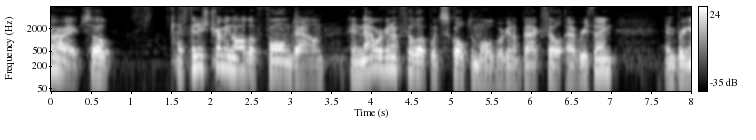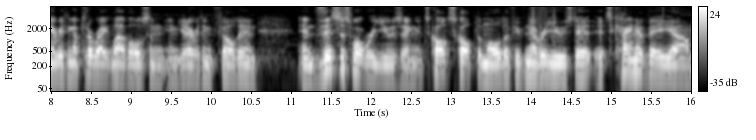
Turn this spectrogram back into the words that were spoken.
Alright, so I finished trimming all the foam down and now we're going to fill up with Sculptamold. We're going to backfill everything and bring everything up to the right levels and, and get everything filled in. And this is what we're using. It's called Sculptamold if you've never used it. It's kind of a, um,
